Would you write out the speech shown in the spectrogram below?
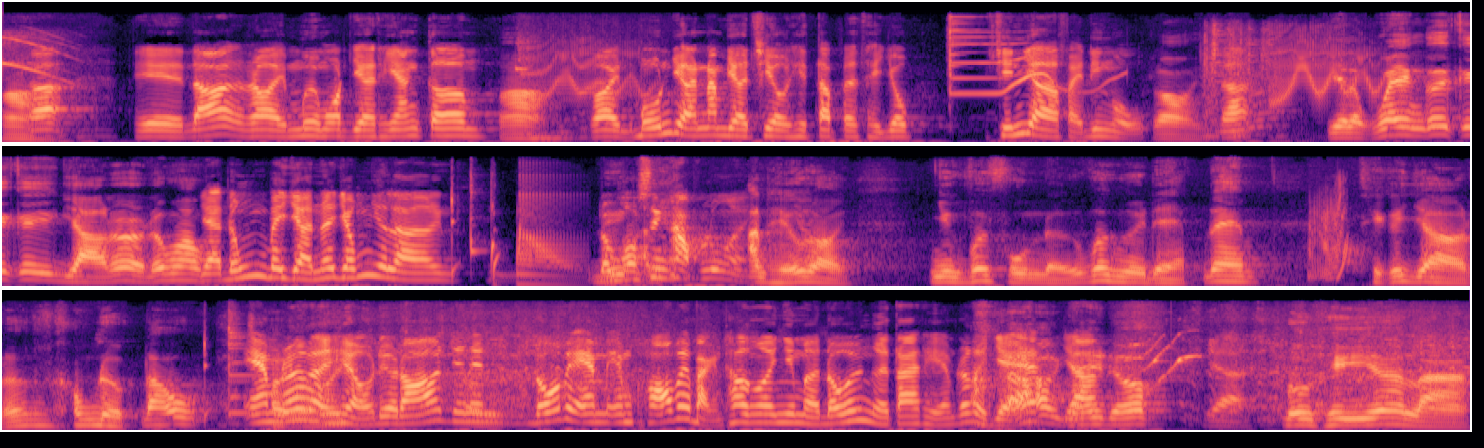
à, đó. Thì đó rồi 11 giờ thì ăn cơm. À. Rồi 4 giờ 5 giờ chiều thì tập thể dục. 9 giờ phải đi ngủ. Rồi. Đó. Vậy là quen cái cái cái giờ đó rồi đúng không? Dạ đúng. Bây giờ nó giống như là đồng hồ sinh học luôn rồi. Anh hiểu rồi. Nhưng với phụ nữ với người đẹp đó em thì cái giờ đó không được đâu. Em Trời rất là ơi. hiểu điều đó cho nên đối với em em khó với bản thân thôi nhưng mà đối với người ta thì em rất là dễ. Dạ. vậy được. Dạ. Đôi khi á là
